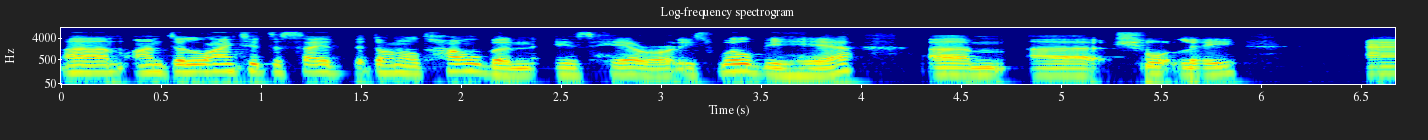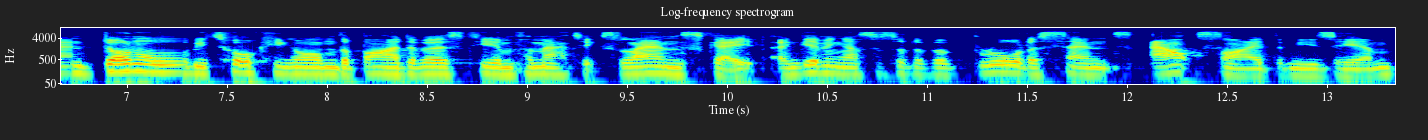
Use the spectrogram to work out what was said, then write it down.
Um, I'm delighted to say that Donald Hobern is here, or at least will be here um, uh, shortly and Donald will be talking on the biodiversity informatics landscape and giving us a sort of a broader sense outside the museum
